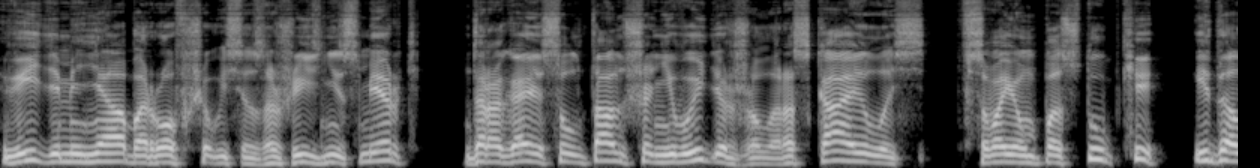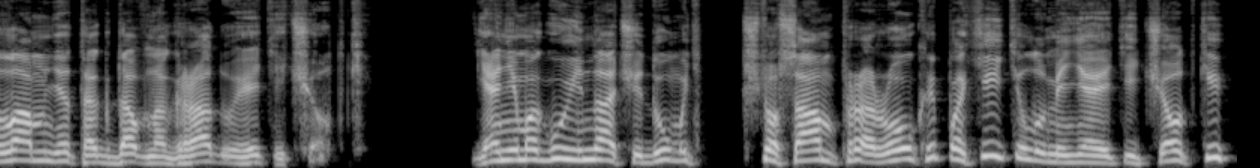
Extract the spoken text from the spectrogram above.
Видя меня, боровшегося за жизнь и смерть, дорогая султанша не выдержала, раскаялась в своем поступке и дала мне тогда в награду эти четки. Я не могу иначе думать, что сам пророк и похитил у меня эти четки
